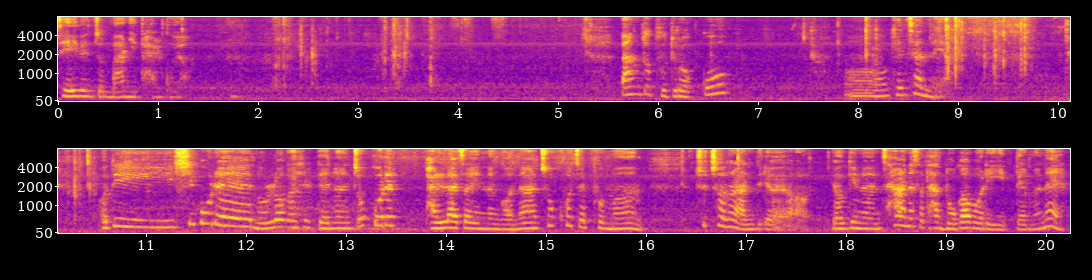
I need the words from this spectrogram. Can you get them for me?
제 입엔 좀 많이 달고요. 음. 빵도 부드럽고 어, 괜찮네요. 어디 시골에 놀러 가실 때는 초콜릿 발라져 있는 거나 초코 제품은 추천을 안 드려요. 여기는 차 안에서 다 녹아버리기 때문에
